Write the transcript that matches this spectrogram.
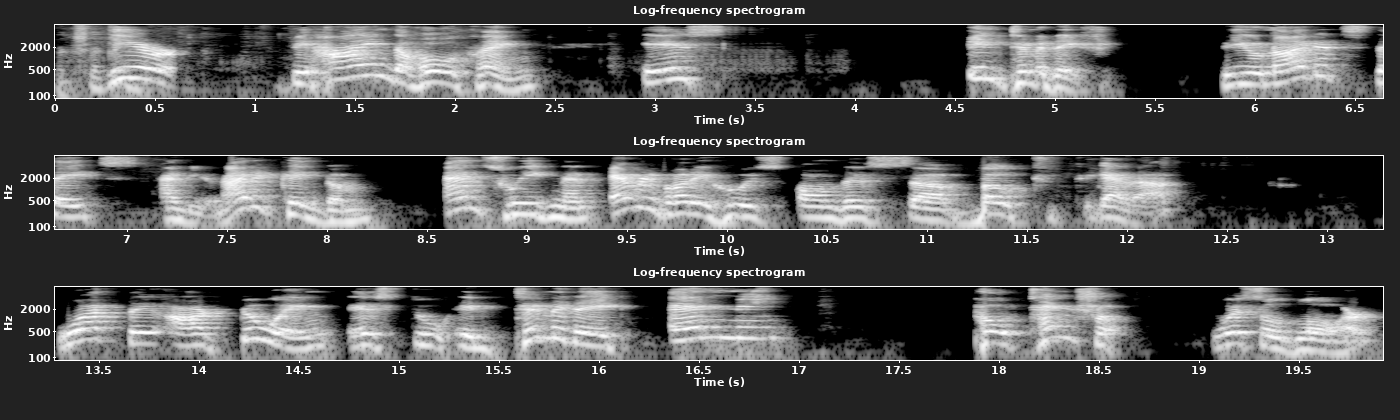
exactly. here behind the whole thing is intimidation. The United States and the United Kingdom and Sweden and everybody who's on this uh, boat together, what they are doing is to intimidate any potential whistleblower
